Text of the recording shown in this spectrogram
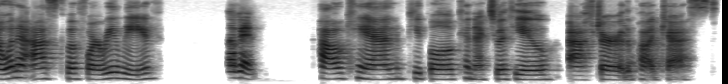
I want to ask before we leave. Okay. How can people connect with you after the podcast?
